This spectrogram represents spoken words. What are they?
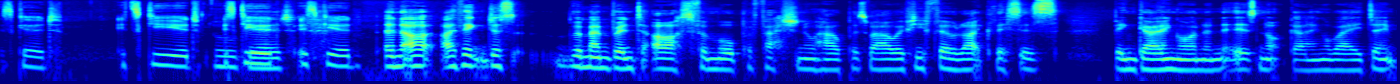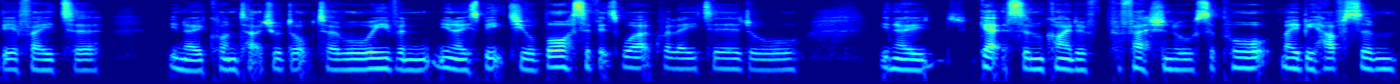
It's good. It's good. All it's good. good. It's good. and I, I think just remembering to ask for more professional help as well if you feel like this has been going on and it is not going away don't be afraid to you know contact your doctor or even you know speak to your boss if it's work related or you know get some kind of professional support maybe have some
